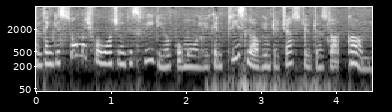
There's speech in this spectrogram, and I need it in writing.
and thank you so much for watching this video. For more, you can please log into justtutors.com.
